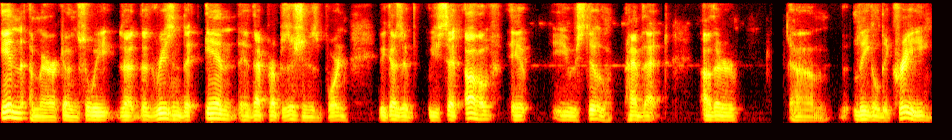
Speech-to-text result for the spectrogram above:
in America, and so we the, the reason that in that preposition is important because if you said of, it you still have that other um, legal decree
